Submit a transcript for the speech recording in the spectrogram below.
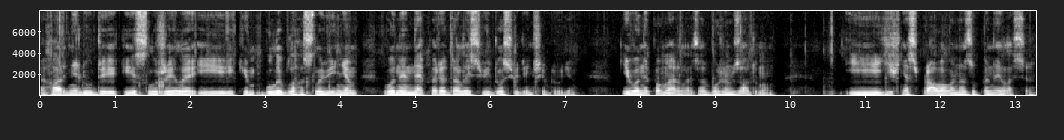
гарні люди, які служили і які були благословінням, вони не передали свій досвід іншим людям. І вони померли за Божим задумом. І їхня справа вона зупинилася.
